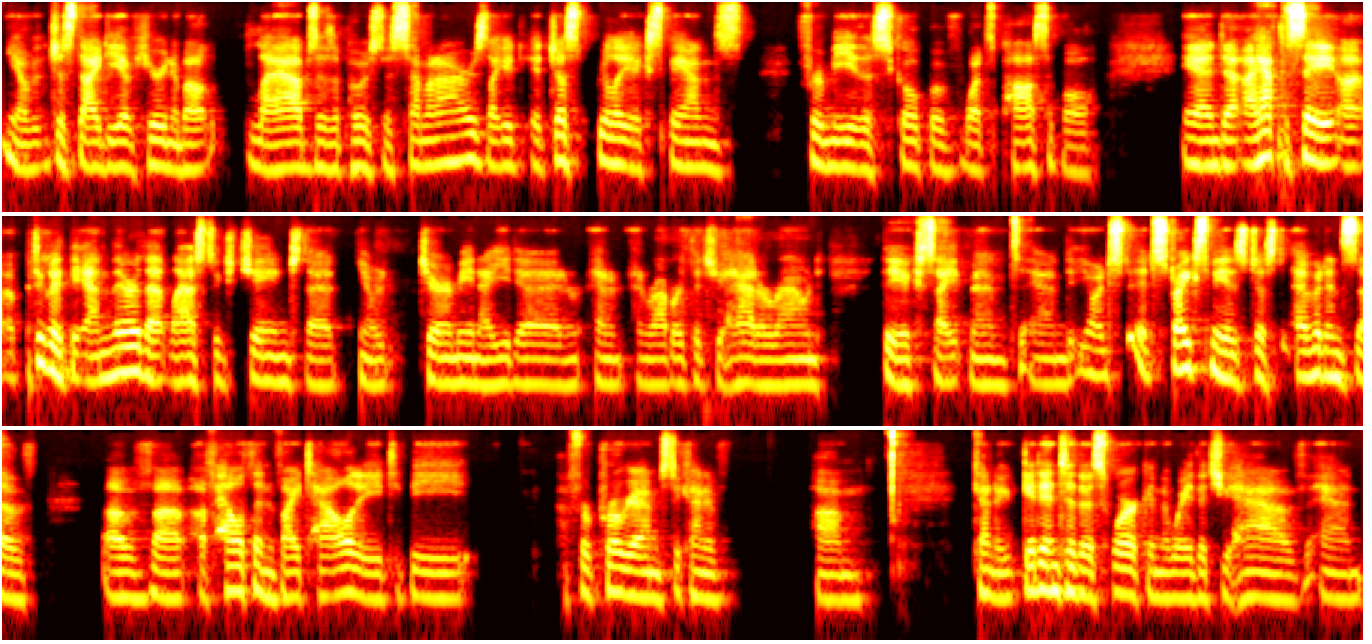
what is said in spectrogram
you know just the idea of hearing about labs as opposed to seminars. Like it, it just really expands for me the scope of what's possible. And uh, I have to say, uh, particularly at the end there, that last exchange that you know Jeremy and Aida and, and, and Robert that you had around the excitement, and you know it, it strikes me as just evidence of of uh, of health and vitality to be for programs to kind of um, kind of get into this work in the way that you have and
